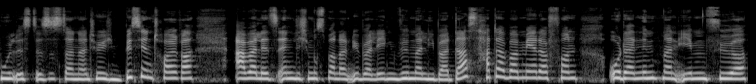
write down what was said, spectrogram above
cool ist. Das ist dann natürlich ein bisschen teurer, aber letztendlich muss man dann überlegen, will man lieber das, hat aber mehr davon oder nimmt man eben für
